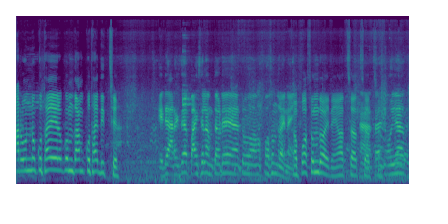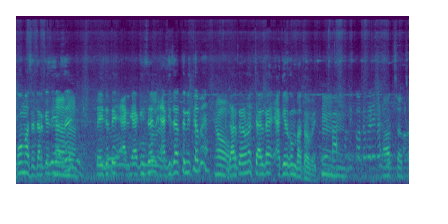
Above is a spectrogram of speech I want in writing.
আর অন্য কোথায় এরকম দাম কোথায় দিচ্ছে? এটা আরেক জায়গায় পাইছিলাম তা ওটা একটু আমার পছন্দ হয় নাই। পছন্দ হয়নি আচ্ছা আচ্ছা হ্যাঁ, আচ্ছা তাই কম আছে দেড় কেজি হ্যাঁ, আছে হ্যাঁ। তো এই যাতে এক একই চাল একই জাতে নিতে হবে যার কারণে চালটা একই রকম ভাত হবে। আচ্ছা আচ্ছা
